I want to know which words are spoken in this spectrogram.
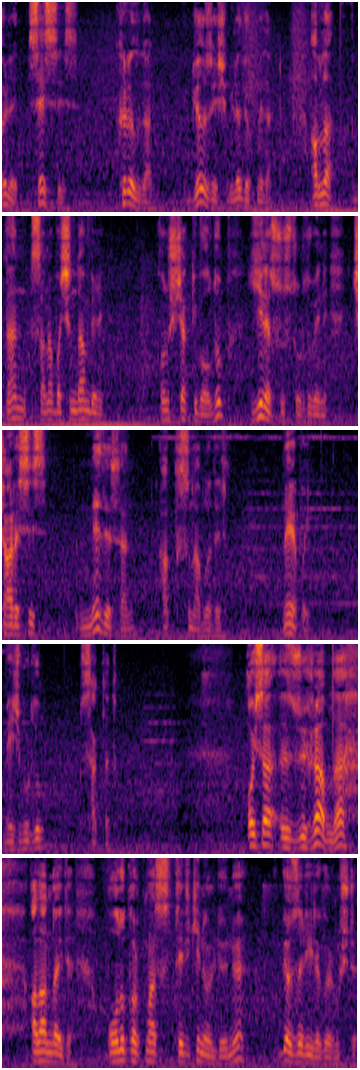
Öyle sessiz, kırılgan, gözyaşı bile dökmeden. Abla ben sana başından beri konuşacak gibi oldum. Yine susturdu beni. Çaresiz ne desen haklısın abla dedim. Ne yapayım? Mecburdum, sakladım. Oysa Zühre abla alandaydı. Oğlu Korkmaz Tedik'in öldüğünü gözleriyle görmüştü.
